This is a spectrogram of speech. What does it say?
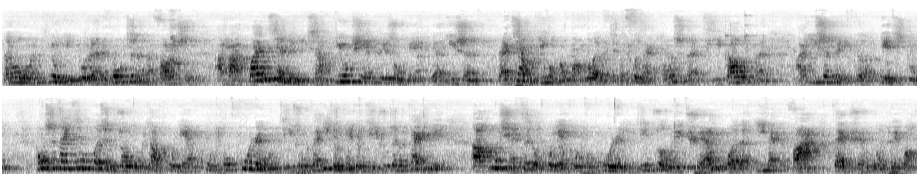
那么我们又引入了人工智能的方式啊，把关键的影像优先推送给呃医生，来降低我们网络的这个负载，同时呢提高我们啊医生的一个辨识度。同时在这个过程中，我们叫互联互通互认，我们提出我们在一九年就提出这个概念啊。目前这个互联互通互认已经作为全国的医改的方案，在全国推广。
